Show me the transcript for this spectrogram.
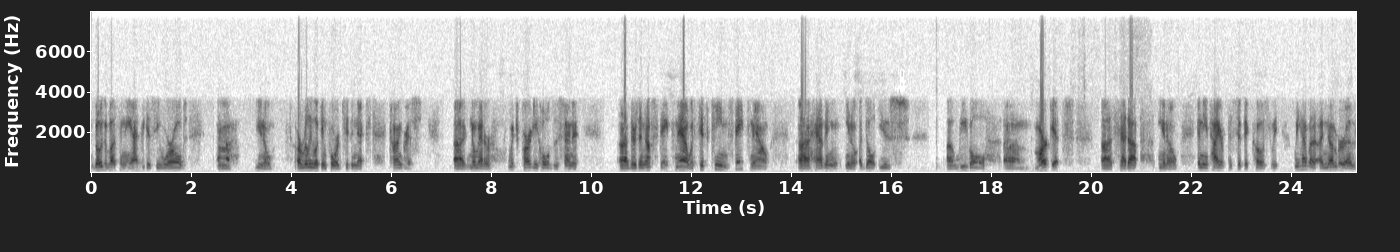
those of us in the advocacy world, uh, you know, are really looking forward to the next Congress. Uh, no matter which party holds the Senate, uh, there's enough states now, with 15 states now, uh, having you know adult use uh, legal um, markets uh, set up, you know, in the entire Pacific Coast. We we have a, a number of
